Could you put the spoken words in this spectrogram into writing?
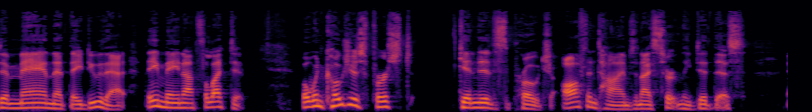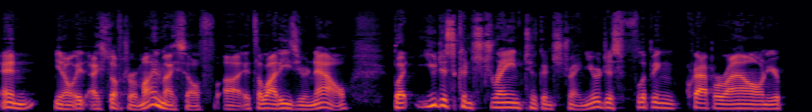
demand that they do that. They may not select it. But when coaches first get into this approach, oftentimes, and I certainly did this, and you know, it, I still have to remind myself, uh, it's a lot easier now, but you just constrain to constrain. You're just flipping crap around. You're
